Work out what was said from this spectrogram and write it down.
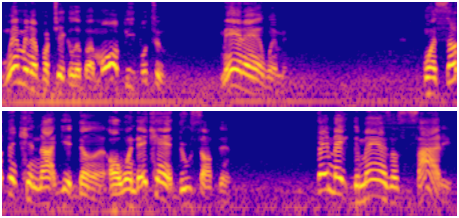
women in particular, but more people too, men and women. When something cannot get done, or when they can't do something, they make demands of society,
